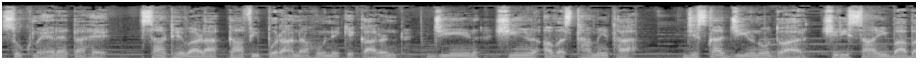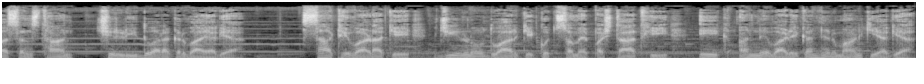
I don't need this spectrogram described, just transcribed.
सुखमय रहता है। साठेवाड़ा काफ़ी पुराना होने के कारण जीर्ण शीर्ण अवस्था में था, जिसका जीर्णोद्वार श्री साईं बाबा संस्थान शिरडी द्वारा करवाया गया। साठेवाड़ा के जीर्णोद्वार के कुछ समय पश्चात ही एक अन्य वाड़े का निर्माण किया गया।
